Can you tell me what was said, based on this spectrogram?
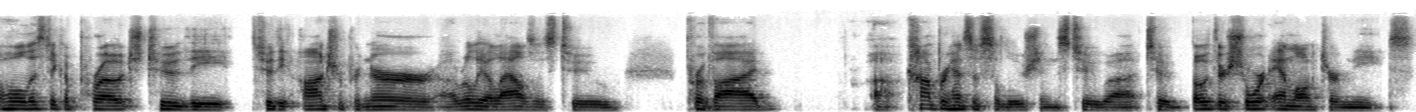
a holistic approach to the to the entrepreneur uh, really allows us to provide uh, comprehensive solutions to uh, to both their short and long term needs.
